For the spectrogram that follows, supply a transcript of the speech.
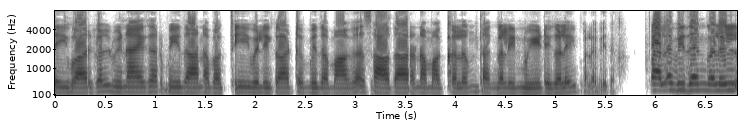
செய்வார்கள். விநாயகர் மீதான பக்தியை வெளிக்காட்டும் விதமாக சாதாரண மக்களும் தங்களின் வீடுகளை பலவித பல விதங்களில்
